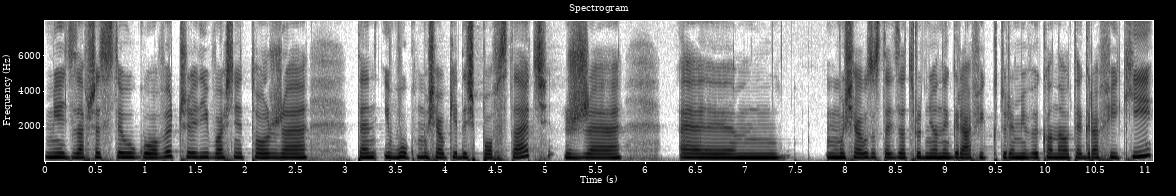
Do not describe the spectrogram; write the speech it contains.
mieć zawsze z tyłu głowy, czyli właśnie to, że ten e-book musiał kiedyś powstać, że musiał zostać zatrudniony grafik, który mi wykonał te grafiki,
